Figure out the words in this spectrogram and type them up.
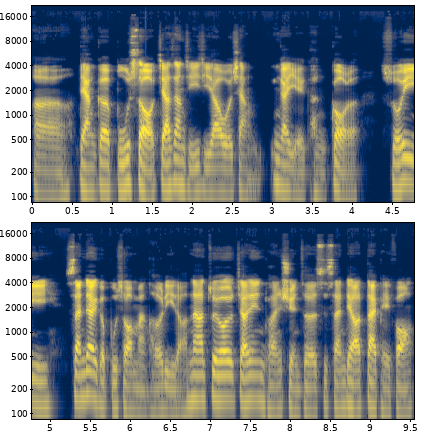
呃，两个捕手加上吉吉捞，我想应该也很够了，所以删掉一个捕手蛮合理的。那最后教练团选择是删掉戴培峰，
